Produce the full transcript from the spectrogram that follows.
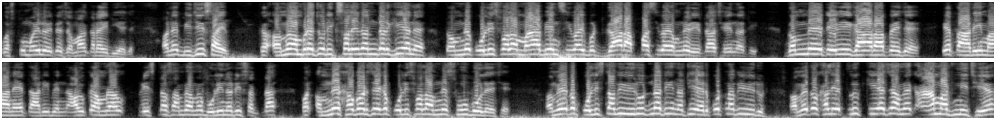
વસ્તુ મળી હોય તે જમા કરાવી દઈએ છે અને બીજી સાહેબ, કે અમે હમણાં જો રિક્ષા લઈને અંદર ગઈએ ને, તો અમને પોલીસવાળા મા બેન સિવાય ગાર આપવા સિવાય અમને રહેતા છે નથી. ગમે તેવી ગાર આપે છે. એ તારી માં ને તારી બેન આવું કે હમણાં પ્રેસના સામે અમે બોલી નથી શકતા, પણ અમને ખબર છે કે પોલીસવાળા અમને શું બોલે છે. અમે તો પોલીસના બી વિરુદ્ધ નથી નથી એરપોર્ટના બી વિરુદ્ધ. અમે તો ખાલી એટલું કહીએ છીએ, અમે આમ આદમી છીએ.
